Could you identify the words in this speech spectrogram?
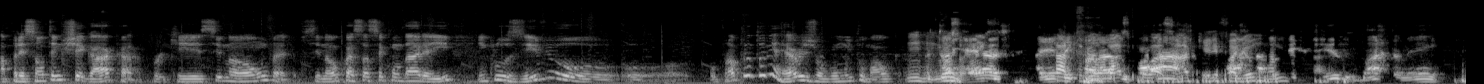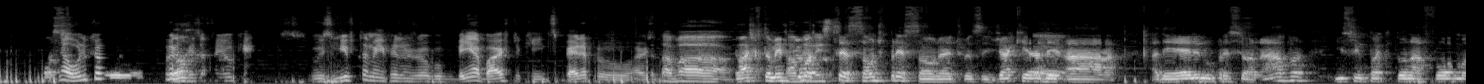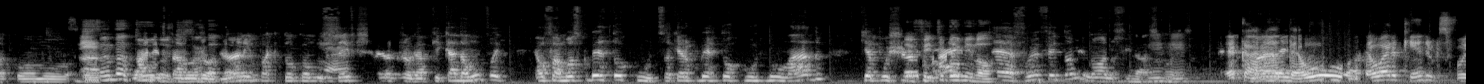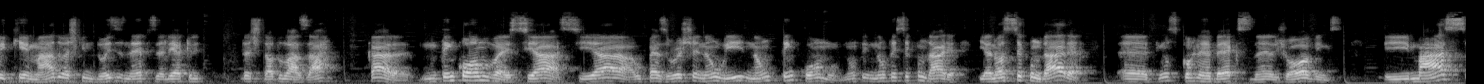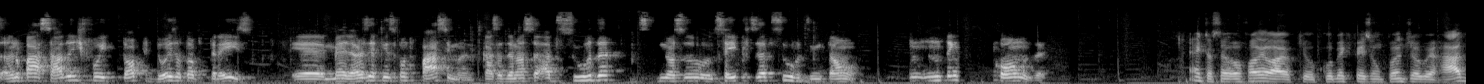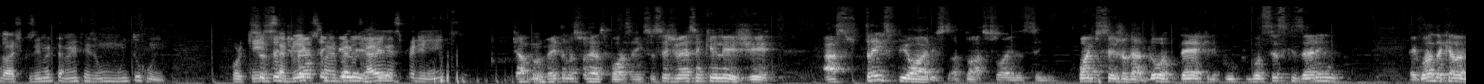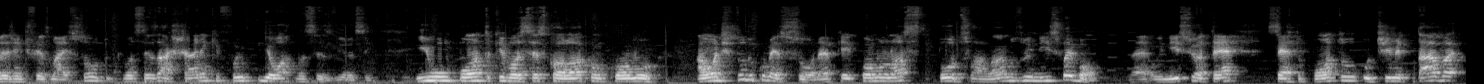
a pressão tem que chegar, cara, porque senão, velho, senão com essa secundária aí, inclusive o, o, o próprio Anthony Harris jogou muito mal, cara. Uhum. Anthony Nossa, Harris, a gente cara, tem que falar do Bar, WhatsApp que ele falhou tava muito. perdido, o Bar também. Nossa, Não, a única Nossa. coisa foi o quê? O Smith também fez um jogo bem abaixo do que a gente espera pro Harrison. Eu tava. Eu acho que também foi uma nesse- sucessão de pressão, né? Tipo assim, já que a, É. A, a DL não pressionava, isso impactou na forma como Desanda os guardas tudo, estavam jogando, tudo. impactou como os É. safeties tiveram que jogar, porque cada um foi. É o famoso cobertor curto, só que era o cobertor curto de um lado, que ia puxando. Efeito mais. dominó. É, foi um efeito dominó no fim das Uhum. contas. É, cara, Mas- até o, até o Eric Kendricks foi queimado, acho que em dois snaps ali, aquele touchdown do Lazar. Cara, não tem como, velho. Se, a, se a, o pass rusher não ir, não tem como. Não tem, não tem secundária. E a nossa secundária é, tem os cornerbacks né, jovens. E, mas, ano passado, a gente foi top 2 ou top 3 é, melhores defesas contra o passe, mano. Por causa da nossa absurda, nossos safeties absurdos. Então, não, não tem como, velho. É, então, se eu falei lá que o Kubiak fez um plano de jogo errado, acho que o Zimmer também fez um muito ruim. Porque Se ele você sabia que tivesse os cornerbacks eram inexperientes. Já aproveita na sua resposta aí. Se vocês tivessem que eleger as três piores atuações, assim, pode ser jogador, técnico, o que vocês quiserem. É igual daquela vez a gente fez mais solto, que vocês acharem que foi o pior que vocês viram, assim. E um ponto que vocês colocam como aonde tudo começou, né? Porque como nós todos falamos, o início foi bom, né? O início até certo ponto o time estava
